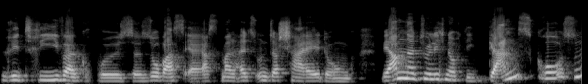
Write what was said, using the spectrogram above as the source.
Retrievergröße, sowas erstmal als Unterscheidung. Wir haben natürlich noch die ganz großen,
